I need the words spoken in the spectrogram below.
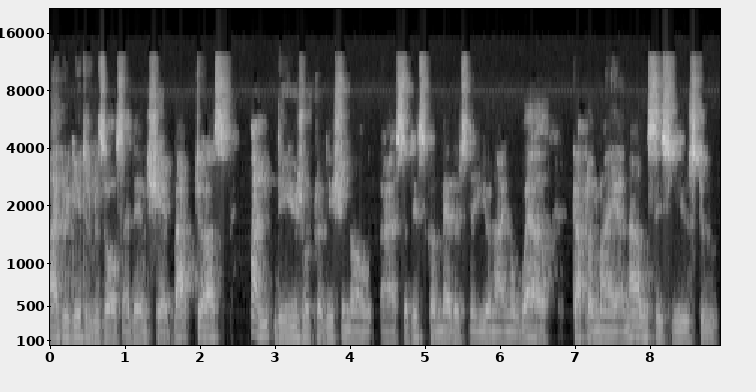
Aggregated results are then shared back to us, and the usual traditional uh, statistical methods that you and I know well, Kaplan-Meier analysis used to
